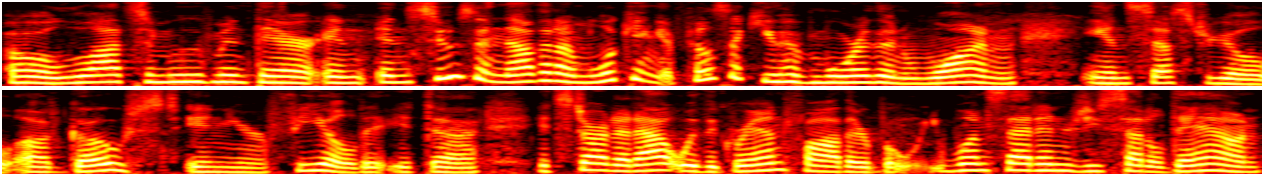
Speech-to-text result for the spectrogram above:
Oh, lots of movement there. And, and Susan, now that I'm looking, it feels like you have more than one ancestral uh, ghost in your field. It it, uh, it started out with the grandfather, but once that energy settled down,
